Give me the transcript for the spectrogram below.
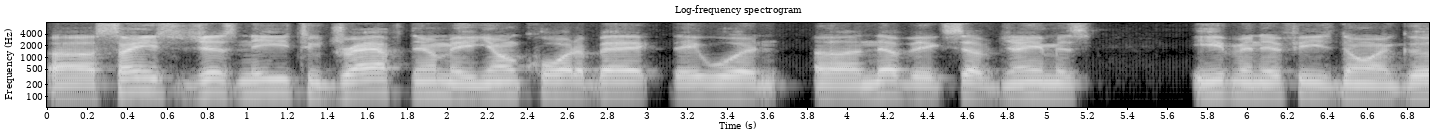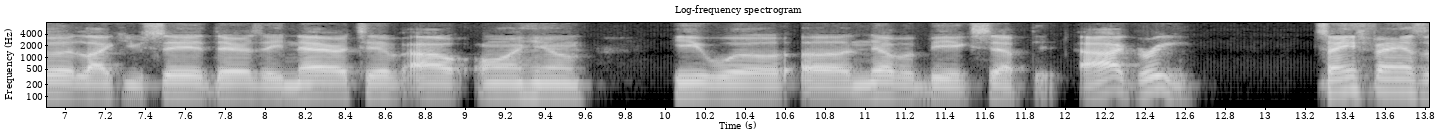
Uh, Saints just need to draft them a young quarterback. They would uh, never accept Jameis, even if he's doing good. Like you said, there's a narrative out on him. He will uh, never be accepted. I agree. Saints fans,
